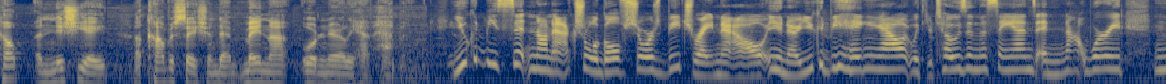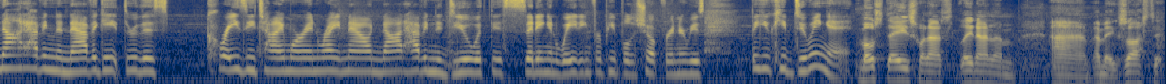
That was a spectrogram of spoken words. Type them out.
helped initiate a conversation that may not ordinarily have happened. You could be sitting on actual Gulf Shores Beach right now. You know, you could be hanging out with your toes in the sand and not worried, not having to navigate through this crazy time we're in right now, not having to deal with this sitting and waiting for people to show up for interviews, but you keep doing it. Most days when I lay down, I'm um, I'm exhausted,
